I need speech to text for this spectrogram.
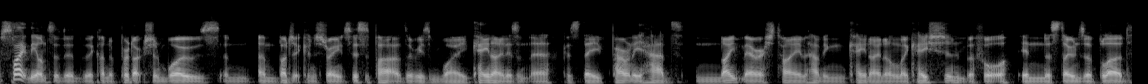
slightly onto the, the kind of production woes and, and budget constraints. This is part of the reason why K9 isn't there because they apparently had nightmarish time having K9 on location before in the Stones of Blood,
